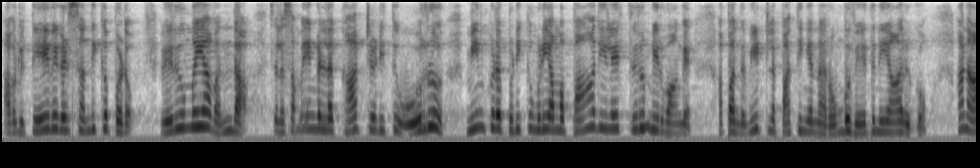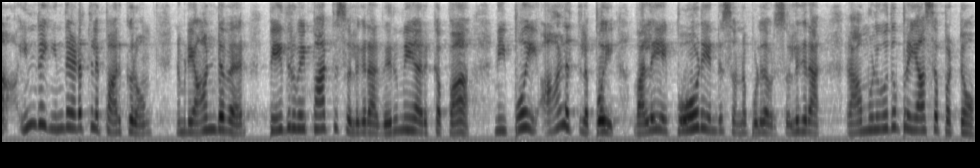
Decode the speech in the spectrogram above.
அவர்கள் தேவைகள் சந்திக்கப்படும். வெறுமையா வந்தா சில சமயங்கள்ல காற்றடித்து ஒரு மீன் கூட பிடிக்க முடியாம பாதியிலே திரும்பிடுவாங்க அப்ப அந்த வீட்டுல பார்த்தீங்கன்னா ரொம்ப வேதனையா இருக்கும். ஆனா இன்றைக்கு இந்த இடத்துல பார்க்கிறோம் நம்முடைய ஆண்டவர் பேதுருவை பார்த்து சொல்லுகிறார் வெறுமையா இருக்கப்பா நீ போய் ஆழத்துல போய் வலையை போடு என்று சொன்ன பொழுது அவர் சொல்லுகிறார் ராம் முழுவதும் பிரயாசப்பட்டோம்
